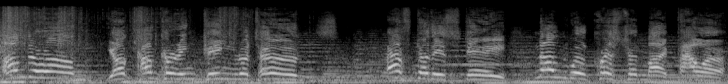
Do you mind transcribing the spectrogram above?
Onderon, your conquering king returns. After this day, none will question my power.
